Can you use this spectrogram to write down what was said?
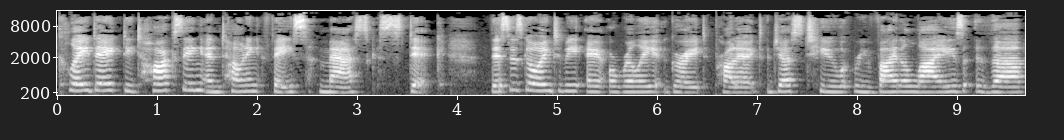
Clay Date Detoxing and Toning Face Mask Stick. This is going to be a, really great product just to revitalize the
